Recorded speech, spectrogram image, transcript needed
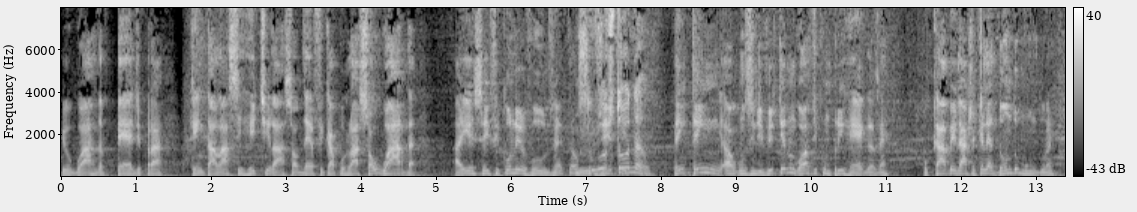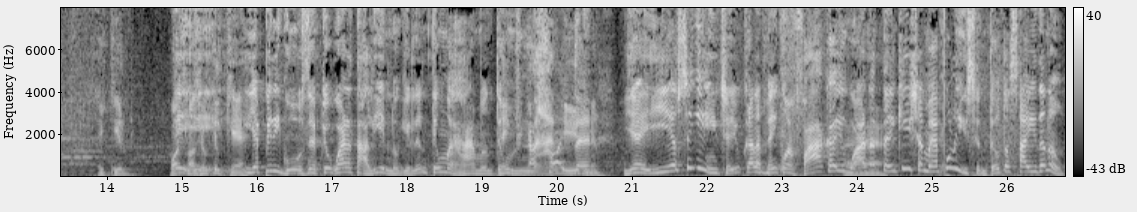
e o guarda pede para quem tá lá se retirar, só deve ficar por lá só o guarda. Aí esse aí ficou nervoso, né? Então, não gostou não. Tem, tem alguns indivíduos que não gostam de cumprir regras, né? O cabo ele acha que ele é dono do mundo, né? É aquilo. Pode fazer o que ele quer. E é perigoso, né? Porque o guarda tá ali, Nogueira, ele não tem uma arma, não tem, tem que ficar nada. Só ele, né? E aí é o seguinte, aí o cara vem com a faca e o é. guarda tem que chamar a polícia, não tem outra saída não.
